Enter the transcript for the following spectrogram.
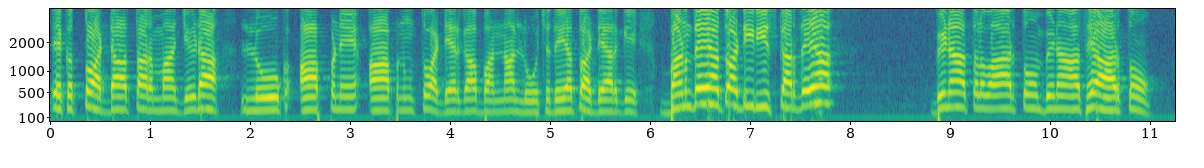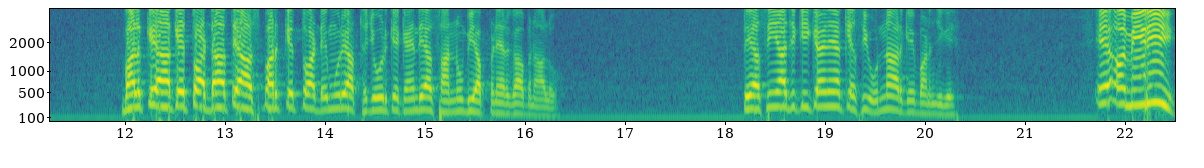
ਇੱਕ ਤੁਹਾਡਾ ਧਰਮ ਆ, ਜਿਹੜਾ ਲੋਕ ਆਪਣੇ ਆਪ ਨੂੰ ਤੁਹਾਡੇ ਵਰਗਾ ਬਣਨਾ ਲੋਚਦੇ ਆ, ਤੁਹਾਡੇ ਵਰਗੇ ਬਣਦੇ ਆ, ਤੁਹਾਡੀ ਰੀਸ ਕਰਦੇ ਆ। ਬਿਨਾ ਤਲਵਾਰ ਤੋਂ, ਬਿਨਾ ਹਥਿਆਰ ਤੋਂ, ਬਲਕਿ ਆ ਕੇ ਤੁਹਾਡਾ ਇਤਿਹਾਸ ਪੜ੍ਹ ਕੇ ਤੁਹਾਡੇ ਮੂਹਰੇ ਹੱਥ ਜੋੜ ਕੇ ਕਹਿੰਦੇ ਆ, ਸਾਨੂੰ ਵੀ ਆਪਣੇ ਵਰਗਾ ਬਣਾ ਲਓ। ਤੇ ਅਸੀਂ ਅੱਜ ਕੀ ਕਹਿੰਦੇ ਆ ਕਿ ਅਸੀਂ ਉਹਨਾਂ ਵਰਗੇ ਬਣ ਜੀਏ ਇਹ ਅਮੀਰੀ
